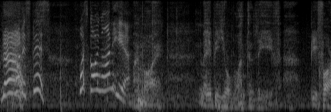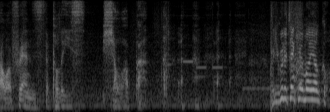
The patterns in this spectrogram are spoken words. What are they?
now! What is this? What's going on here? My boy, maybe you'll want to leave before our friends, the police, show up. Are you gonna take care of my uncle?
